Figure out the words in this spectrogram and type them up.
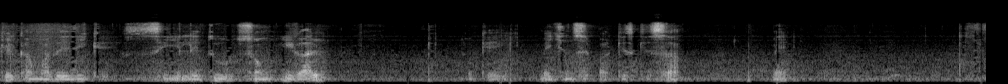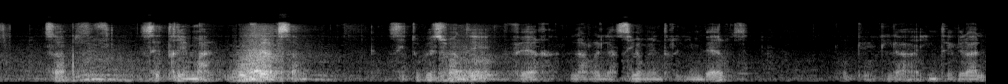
quelqu'un m'avait dit que si les deux sont égales ok mais je ne sais pas qu'est-ce que ça mais c'est très mal pour faire ça si tu as besoin de faire la relation entre l'inverse ok la intégrale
